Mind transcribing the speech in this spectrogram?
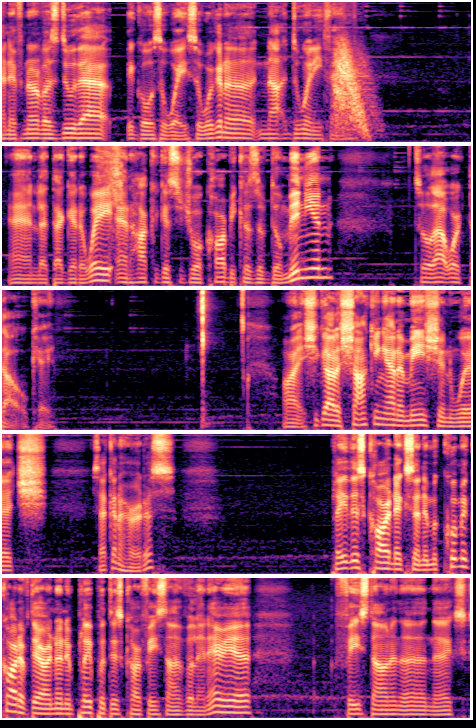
And if none of us do that, it goes away. So we're to not do anything. And let that get away. And Haka gets to draw a card because of Dominion. So that worked out okay. Alright, she got a shocking animation, which... Is that to hurt us? Play this card next to an equipment card. If there are none in play, put this card face down in the villain area. Face down in the next...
